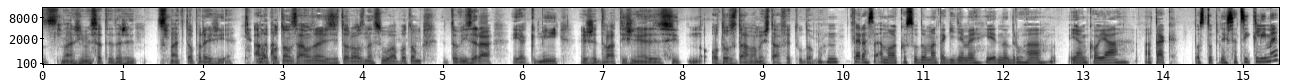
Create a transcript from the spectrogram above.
snažíme sa teda, že snaď to prežije. Ale No a- potom samozrejme, že si to roznesú a potom to vyzerá jak my, že dva týždne si no, odovzdávame štafetu doma. Mhm. Teraz áno, ako sú doma, tak ideme jedna, druhá, Janko, ja a tak postupne sa cyklíme.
